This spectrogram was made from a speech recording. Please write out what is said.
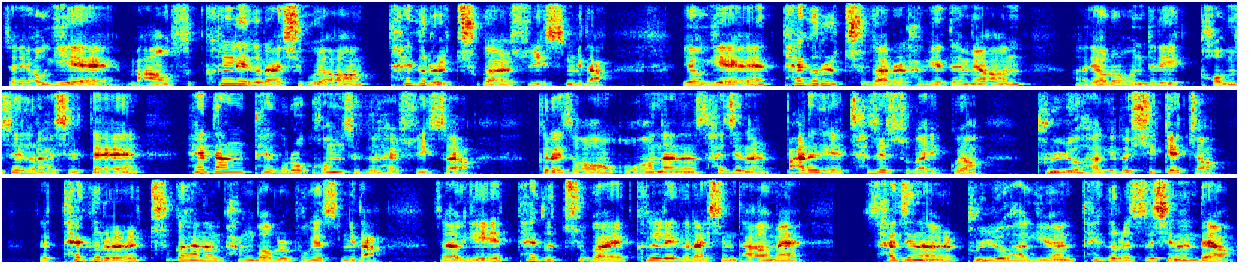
자, 여기에 마우스 클릭을 하시고요. 태그를 추가할 수 있습니다. 여기에 태그를 추가를 하게 되면 아, 여러분들이 검색을 하실 때 해당 태그로 검색을 할 수 있어요. 그래서 원하는 사진을 빠르게 찾을 수가 있고요. 분류하기도 쉽겠죠. 네, 태그를 추가하는 방법을 보겠습니다. 자, 여기 태그 추가에 클릭을 하신 다음에 사진을 분류하기 위한 태그를 쓰시는데요.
